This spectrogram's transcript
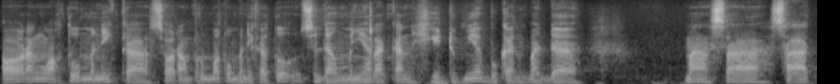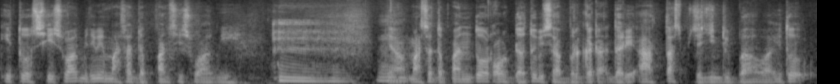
Orang waktu menikah, seorang perempuan waktu menikah tuh sedang menyerahkan hidupnya bukan pada masa saat itu si suami, tapi masa depan si suami. Ya, masa depan tuh roda tuh bisa bergerak dari atas bisa jadi di bawah. Itu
